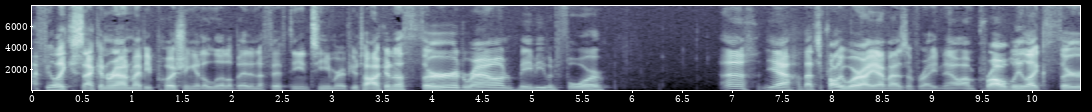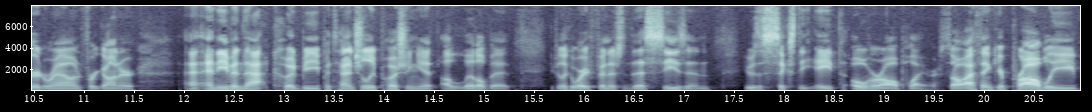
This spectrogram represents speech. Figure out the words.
I feel like second round might be pushing it a little bit in a 15 teamer. If you're talking a third round, maybe even four, uh, yeah, that's probably where I am as of right now. I'm probably like third round for Gunnar, and even that could be potentially pushing it a little bit if you look at where he finished this season, he was a 68th overall player. So I think you're probably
